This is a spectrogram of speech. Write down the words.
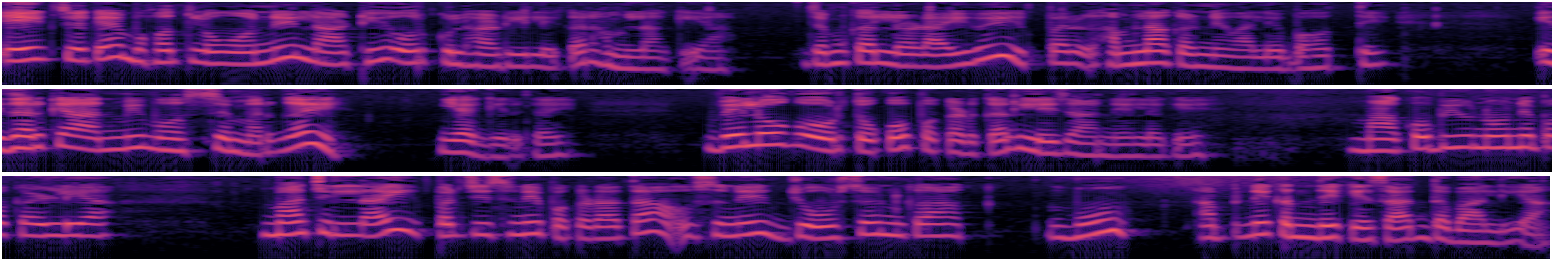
एक जगह बहुत लोगों ने लाठी और कुल्हाड़ी लेकर हमला किया। जमकर लड़ाई हुई, पर हमला करने वाले बहुत थे। इधर के आदमी बहुत से मर गए या गिर गए। वे लोग औरतों को पकड़कर ले जाने लगे। माँ को भी उन्होंने पकड़ लिया। माँ चिल्लाई, पर जिसने पकड़ा था, उसने ज़ोर से उनका मुँह अपने कंधे के साथ दबा लिया।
